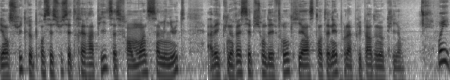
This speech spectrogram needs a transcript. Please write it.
Et ensuite, le processus est très rapide, ça se fait en moins de 5 minutes, avec une réception des fonds qui est instantanée pour la plupart de nos clients. Oui,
